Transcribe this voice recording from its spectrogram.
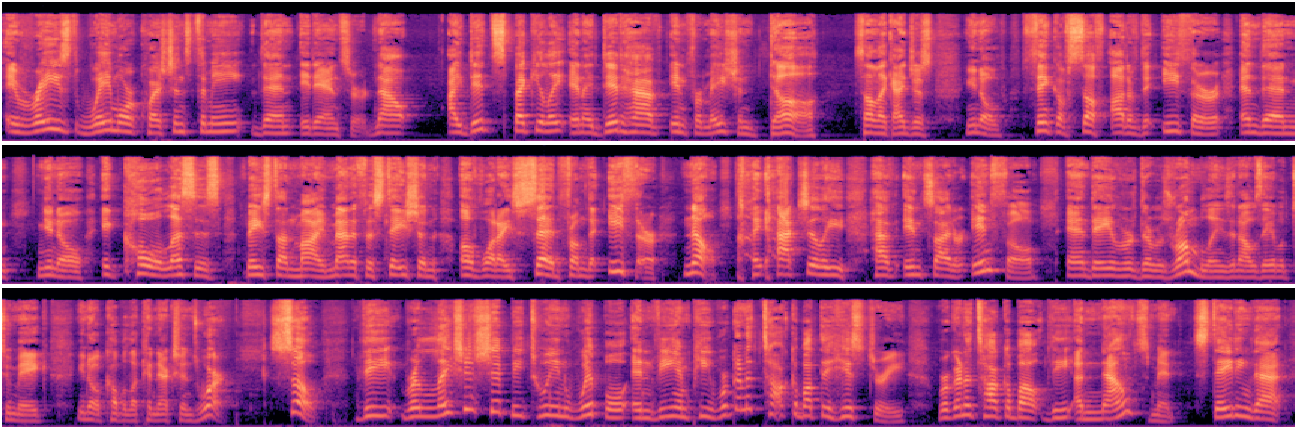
it raised way more questions to me than it answered. Now, I did speculate and I did have information, duh. It's not like I just, you know, think of stuff out of the ether and then, you know, it coalesces based on my manifestation of what I said from the ether. No, I actually have insider info and they were, there was rumblings and I was able to make, you know, a couple of connections work. So, the relationship between Whipple and VMP, we're going to talk about the history. We're going to talk about the announcement stating that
